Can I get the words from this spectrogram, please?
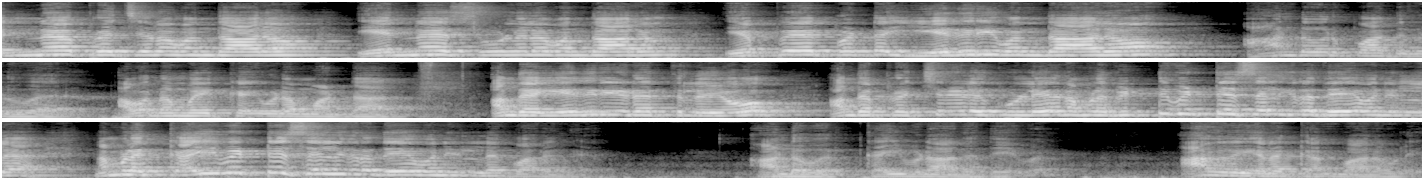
என்ன பிரச்சனை வந்தாலும் என்ன சூழ்நிலை வந்தாலும் எப்பேற்பட்ட எதிரி வந்தாலும் ஆண்டவர் பார்த்துக்கிடுவார். அவர் நம்மை கைவிட மாட்டார். அந்த எதிரியிடத்திலேயோ அந்த பிரச்சனைகளுக்குள்ளேயோ நம்மளை விட்டு விட்டு செல்கிற தேவன் இல்லை. நம்மளை கைவிட்டு செல்கிற தேவன் இல்லை பாருங்க. ஆண்டவர் கைவிடாத தேவன். ஆகவே எனக்கு அன்பானவளே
